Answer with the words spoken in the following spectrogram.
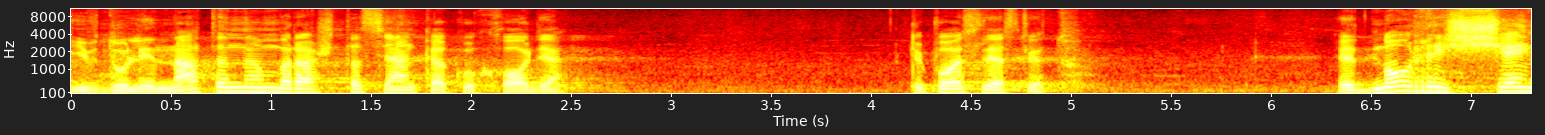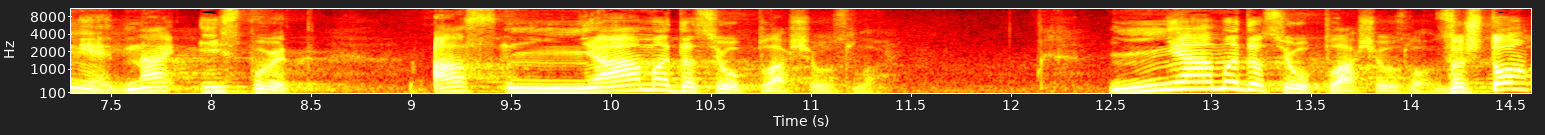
и в долината на мрачната сянка, ако ходя, какво е следствието? Едно решение, една изповед. Аз няма да се оплаша от зло. Няма да се оплаша от зло. Защо?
